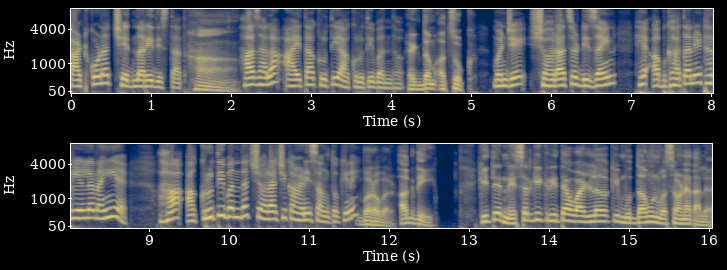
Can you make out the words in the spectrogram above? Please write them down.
काटकोणात छेदणारी दिसतात. हां. हा झाला आयताकृती आकृतिबंध एकदम अचूक. म्हणजे शहराचं डिझाईन हे अपघाताने ठरलेलं नाहीये. हा आकृतिबंधच शहराची कहाणी सांगतो की नाही? बरोबर. अगदी. की ते नैसर्गिकरित्या वाढलं की मुद्दाहून वसवण्यात आलं.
